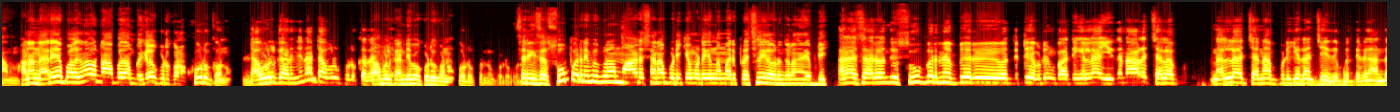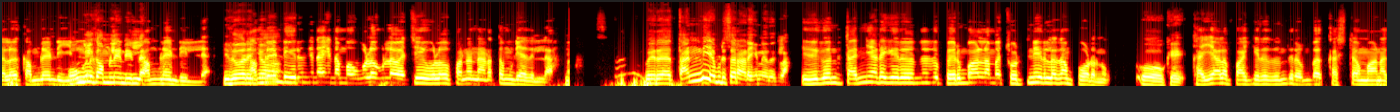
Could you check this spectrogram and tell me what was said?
ஆமா. ஆனா நிறைய பாலுக்குன்னா ஒரு நாற்பது ஐம்பது கிலோ கொடுக்கணும். கொடுக்கணும். டபுள் கரைஞ்சுனா டபுள் கொடுக்க டபுள் கண்டிப்பா கொடுக்கணும். கொடுக்கணும் கொடுக்கணும். சரிங்க சார். சூப்பர் நெபிக்குள்ள மாடு சென பிடிக்க மாட்டேங்குது. இந்த மாதிரி பிரச்சனை வரும் சொல்லுங்க எப்படி? ஆனா சார் வந்து சூப்பர் பேர் வந்துட்டு எப்படின்னு பாத்தீங்கன்னா இதனால சில நல்லா சென்னா பிடிக்க தான் செய்து பத்துடுங்க அந்த அளவுக்கு கம்ப்ளைண்ட் உங்களுக்கு கம்ப்ளைண்ட் இல்ல? கம்ப்ளைண்ட் இல்ல. இது வரைக்கும் கம்ப்ளைண்ட் இருந்துச்சுன்னா நம்ம இவ்வளவுக்குள்ள வச்சு இவ்வளவு பண்ண நடத்த முடியாது இல்ல வேற தண்ணி எப்படி சார் அடைக்கணும் இதுக்கு வந்து தண்ணி அடைக்கிறது வந்து பெரும்பாலும் நம்ம சொட்டு நீர்ல தான் போடணும். ஓகே. கையால பாய்க்கிறது வந்து ரொம்ப கஷ்டமான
